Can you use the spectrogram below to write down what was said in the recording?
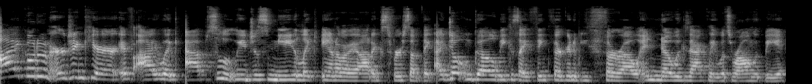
I go to an urgent care if I like absolutely just need like antibiotics for something. I don't go because I think they're gonna be thorough and know exactly what's wrong with me.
